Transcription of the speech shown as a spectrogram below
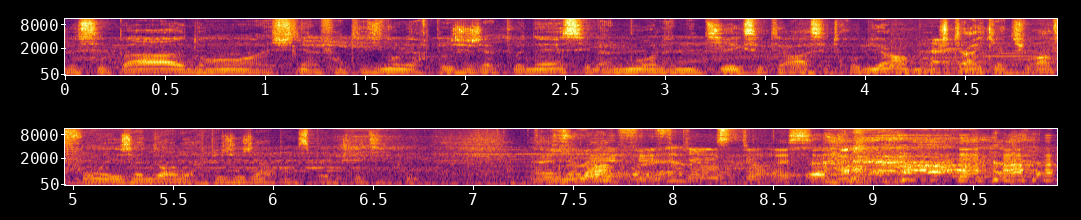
je sais pas, dans Final Fantasy, dans les RPG japonais, c'est l'amour, l'amitié, etc. C'est trop bien. Bon, je caricature à fond et j'adore les RPG japonais, c'est pas une critique. Euh, J'ai voilà. joué à FF15 toi, récemment.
